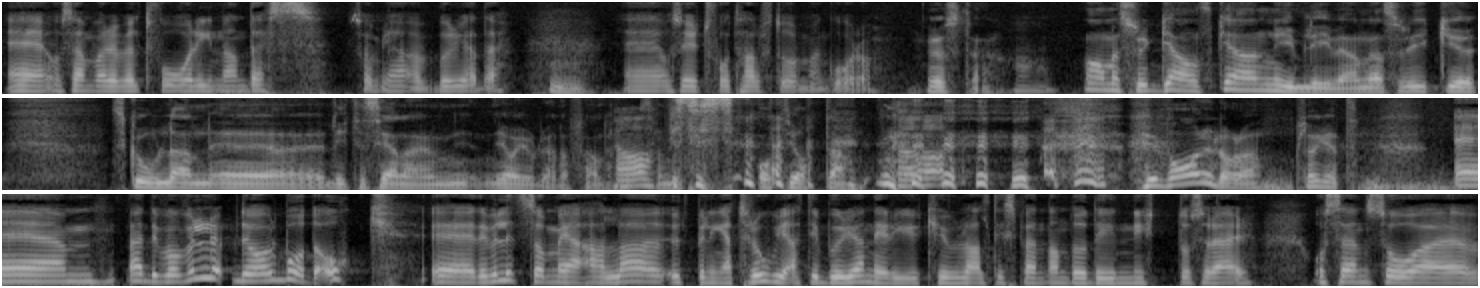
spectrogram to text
Eh, och sen var det väl två år innan dess som jag började. Mm. Eh, och så är det två och ett halvt år man går då. Just det. Ja. Ja, men så är du ganska nybliven. Alltså, du gick ju skolan eh, lite senare än jag gjorde i alla fall. Ja, Som precis. 88. Ja. Hur var det då, då plugget? Ja, det, var väl, det var väl både och. Eh, det är väl lite som med alla utbildningar tror jag. Att I början är det ju kul och alltid spännande och det är nytt och sådär. Och sen så eh,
